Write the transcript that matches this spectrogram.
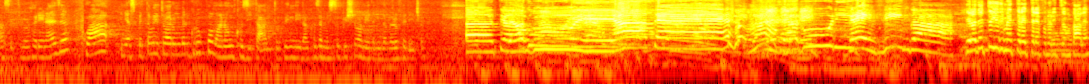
a Settimo Torinese. Qua mi aspettavo di trovare un bel gruppo, ma non così tanto, quindi la cosa mi stupisce ma mi rende davvero felice. Tanti auguri Benvinda! Gliel'ho detto io di mettere il telefono orizzontale.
